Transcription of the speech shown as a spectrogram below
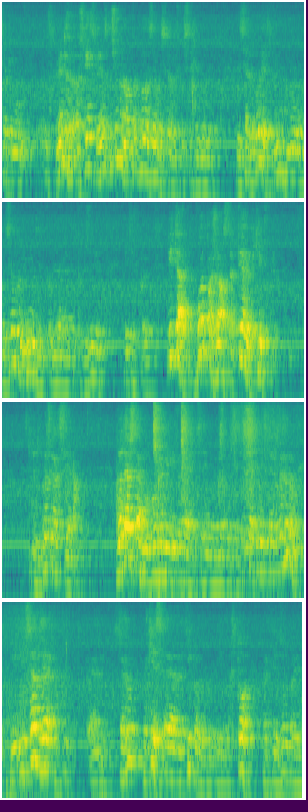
поэтому экспериментов, экспериментов очень много было сделано все в 60-е годы. В 50-е годы экспериментов много было сделано именно для, для подтверждения этих проектов. Итак, вот, пожалуйста, первый тип. Просто как сфера. Ну а дальше там я некоторые покажу и, и сразу же э, скажу, какие э, типы, что характеризует проект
